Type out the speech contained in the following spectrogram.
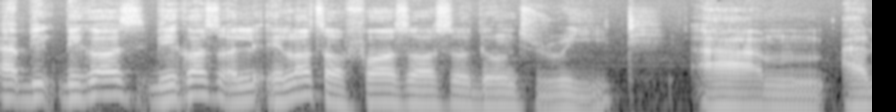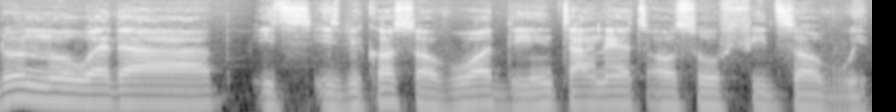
Uh, be- because because a lot of us also don't read. Um, I don't know whether it's, it's because of what the internet also feeds off with,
